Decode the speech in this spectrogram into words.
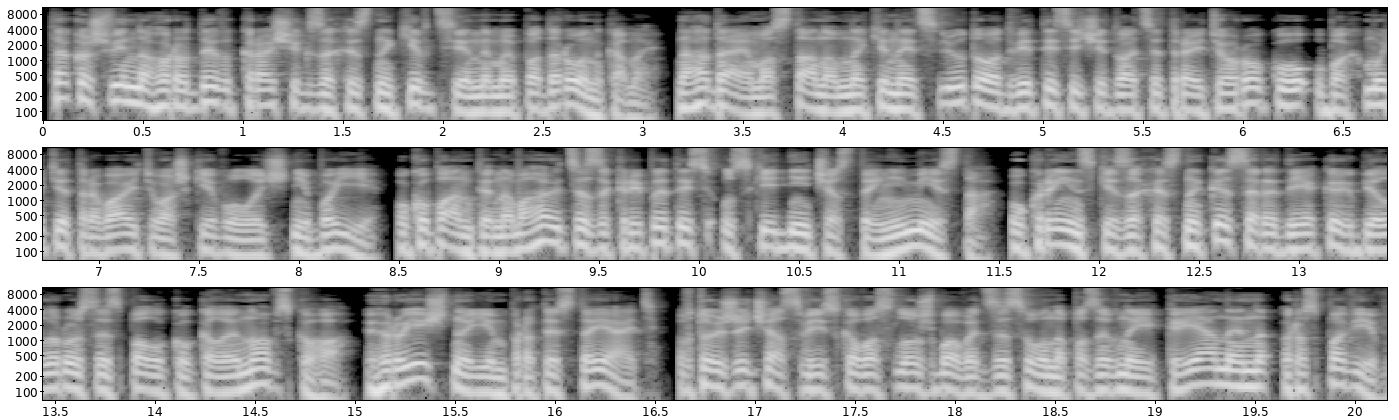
Також він нагородив кращих захисників цінними подарунками. Нагадаємо, станом на кінець лютого 2023 року у Бахмуті тривають важкі вуличні бої. Окупанти намагаються закріпитись у східній частині міста. Українські захисники, серед яких білоруси з полку Калиновського, героїчно їм протистоять. В той же час військовослужбовець ЗСУ на позивний киянин розповів,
